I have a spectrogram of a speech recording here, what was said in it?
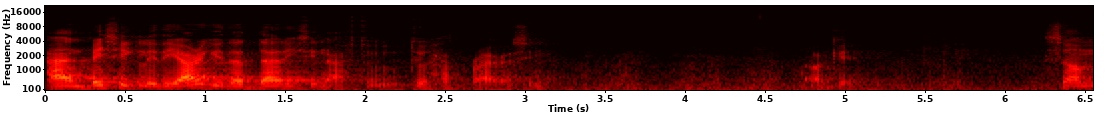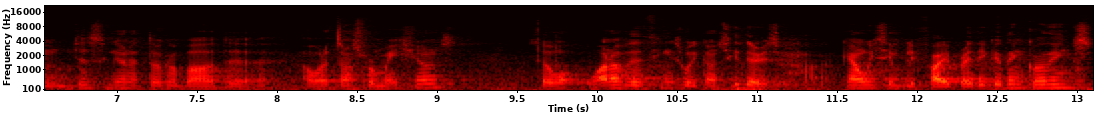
And basically they argue that that is enough to, to have privacy. Okay. So I'm just going to talk about uh, our transformations. So one of the things we consider is how, can we simplify predicate encodings?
